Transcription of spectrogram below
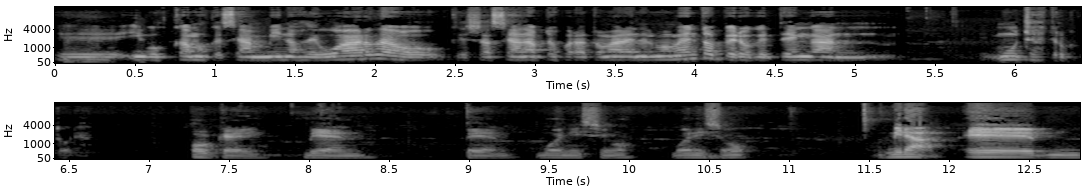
eh, y buscamos que sean vinos de guarda o que ya sean aptos para tomar en el momento, pero que tengan mucha estructura. Ok, bien, bien, buenísimo, buenísimo. Mira, eh,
